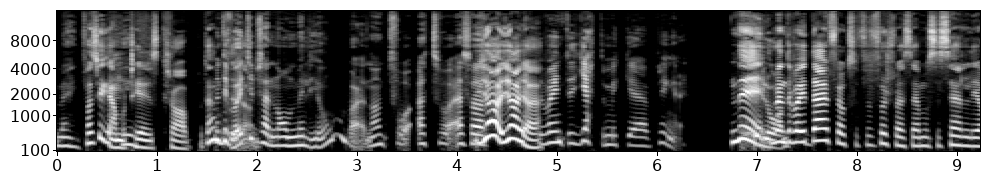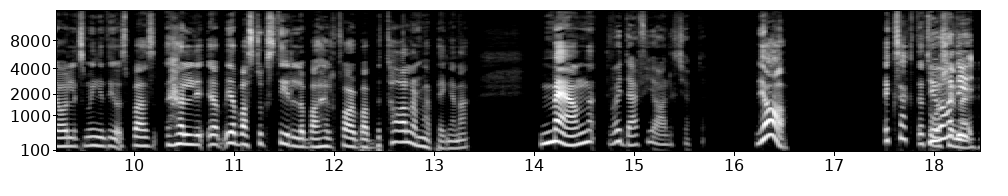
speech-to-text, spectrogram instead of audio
Men, Det fanns ju inga amorteringskrav på den men det var ju tiden. typ så någon miljon bara. Någon två, två, alltså, ja, ja, ja. Det var inte jättemycket pengar. Nej, men det var ju därför också, för först var jag så jag måste sälja och liksom ingenting. Och så bara höll, jag, jag bara stod still och bara höll kvar och bara betalade de här pengarna. Men, Det var ju därför jag Alex köpte. ja, exakt ett Du år hade senare. ju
